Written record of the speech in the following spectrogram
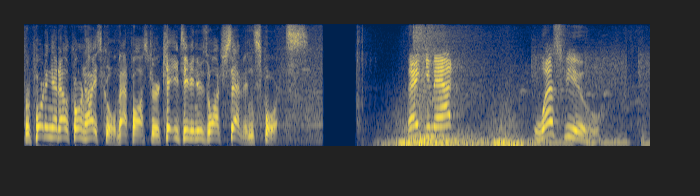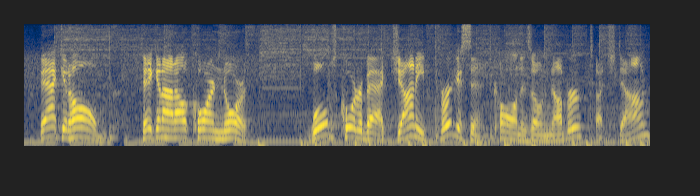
Reporting at Elkhorn High School, Matt Foster, KETV News Watch 7 Sports. Thank you, Matt. Westview back at home, taking on Elkhorn North. Wolves quarterback Johnny Ferguson calling his own number, touchdown.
